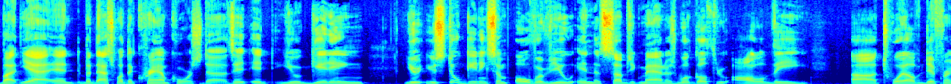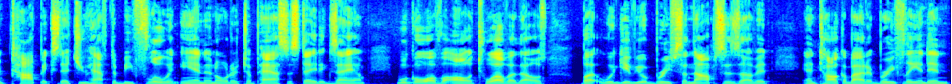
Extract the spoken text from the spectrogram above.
But yeah, and but that's what the cram course does. It it you're getting you're you're still getting some overview in the subject matters. We'll go through all of the uh, 12 different topics that you have to be fluent in in order to pass the state exam. We'll go over all 12 of those but we'll give you a brief synopsis of it and talk about it briefly and then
